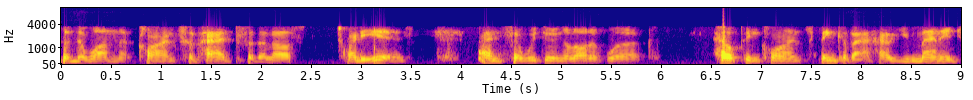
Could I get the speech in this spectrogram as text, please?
than the one that clients have had for the last 20 years. And so we're doing a lot of work helping clients think about how you manage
